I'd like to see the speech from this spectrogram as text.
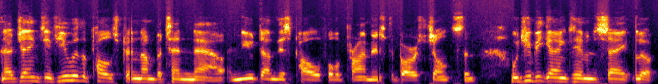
Now, James, if you were the pollster number 10 now and you'd done this poll for the Prime Minister Boris Johnson, would you be going to him and say, look,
